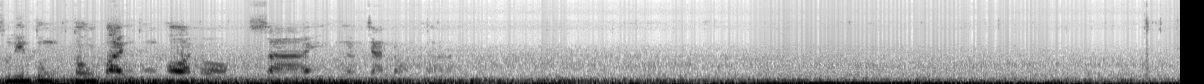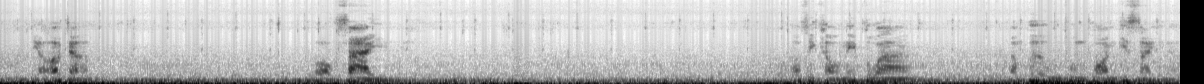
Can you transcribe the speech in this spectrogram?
สุรินทร์ตรงตรงไปอุทุมพรออกซ้ายเมืองจันทร์ออกขวาเดี๋ยวจะออกซ้ายเขา สิเขาในตัวอำเภออุทุมพรพิสัยนะ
